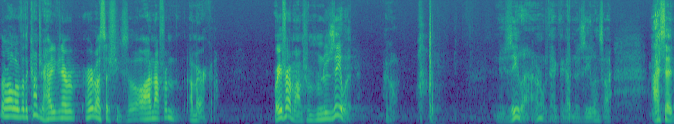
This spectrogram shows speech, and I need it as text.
They're all over the country. How have you never heard about such things? Oh, I'm not from America. Where are you from? I'm from New Zealand. I go, New Zealand? I don't know what the heck they got New Zealand. So I, I said,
